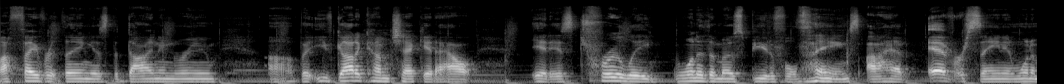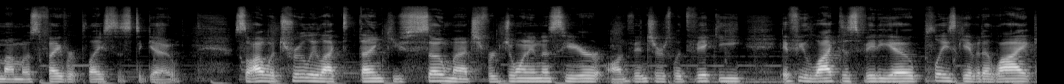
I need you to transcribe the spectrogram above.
My favorite thing is the dining room, uh, but you've got to come check it out. It is truly one of the most beautiful things I have ever seen and one of my most favorite places to go. So I would truly like to thank you so much for joining us here on Ventures with Vicky. If you like this video, please give it a like.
